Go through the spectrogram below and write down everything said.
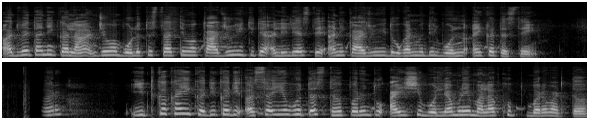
अद्वैत आणि कला जेव्हा बोलत असतात तेव्हा काजू ही तिथे आलेली असते आणि काजू ही दोघांमधील बोलणं ऐकत असते. तर इतकं काही कधी कधी असह्य होत असतं परंतु आईशी बोलल्यामुळे मला खूप बरं वाटतं.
